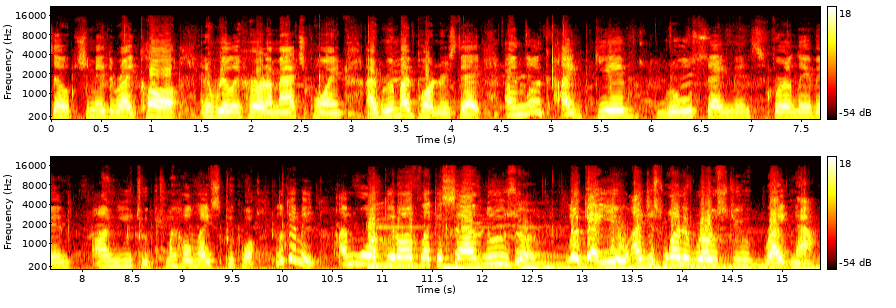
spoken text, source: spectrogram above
So she made the right call, and it really hurt on match point. I ruined my partner's day. And look, I give rule segments for a living on YouTube. My whole life's pickleball. Look at me. I'm walking off like a sad loser. Look at you. I just want to roast you right now.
